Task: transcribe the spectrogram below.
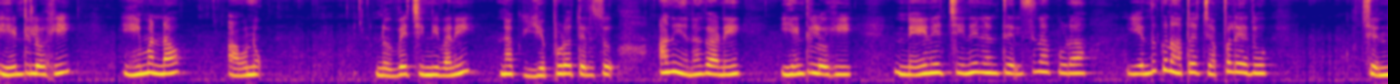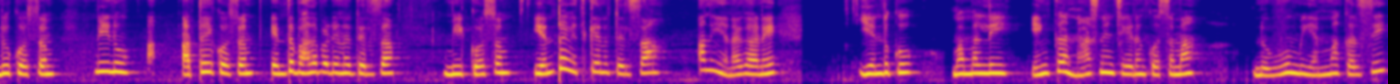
ఏంటి లోహి? ఏమన్నావు? అవును. నువ్వే చిన్నివని నాకు ఎప్పుడో తెలుసు అని అనగానే ఏంటి లోహి? నేనే నేను తెలిసినా కూడా ఎందుకు నాతో చెప్పలేదు? చందు కోసం నేను అత్తయ్య కోసం ఎంత బాధపడినో తెలుసా? మీకోసం ఎంత వెతికానో తెలుసా? అని అనగానే ఎందుకు? మమ్మల్ని ఇంకా నాశనం చేయడం కోసమా? నువ్వు మీ అమ్మ కలిసి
